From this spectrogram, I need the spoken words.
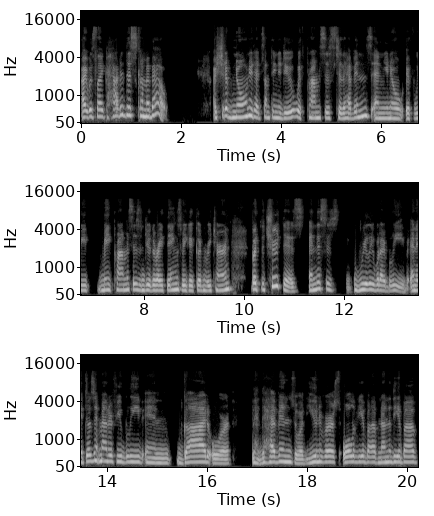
I was like, how did this come about? I should have known it had something to do with promises to the heavens. And, you know, if we make promises and do the right things, we get good in return. But the truth is, and this is really what I believe, and it doesn't matter if you believe in God or the heavens or the universe, all of the above, none of the above.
